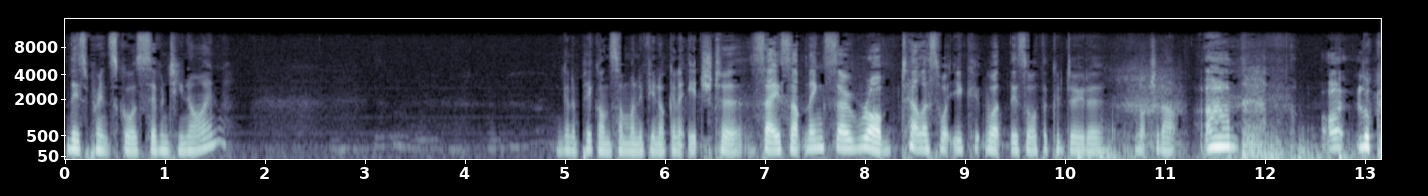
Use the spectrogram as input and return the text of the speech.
This print scores 79. I'm going to pick on someone if you're not going to itch to say something. So, Rob, tell us what you what this author could do to notch it up. Um, I look.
